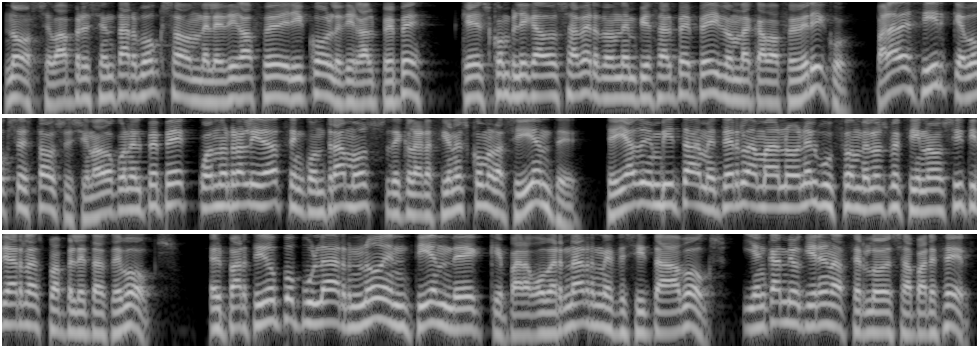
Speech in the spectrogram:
No, se va a presentar Vox a donde le diga Federico o le diga al PP que es complicado saber dónde empieza el PP y dónde acaba Federico. Para decir que Vox está obsesionado con el PP cuando en realidad encontramos declaraciones como la siguiente. Tellado invita a meter la mano en el buzón de los vecinos y tirar las papeletas de Vox. El Partido Popular no entiende que para gobernar necesita a Vox, y en cambio quieren hacerlo desaparecer,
